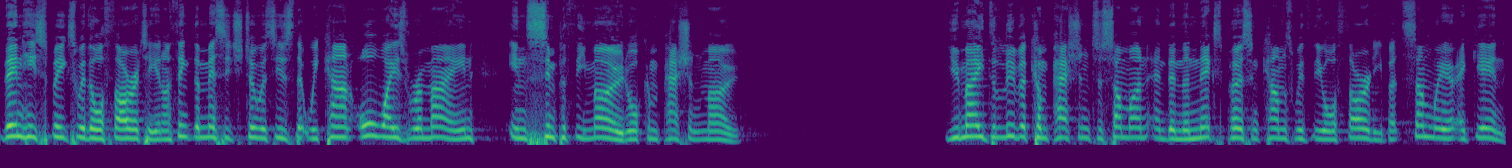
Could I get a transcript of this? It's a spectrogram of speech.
Then he speaks with authority. And I think the message to us is that we can't always remain in sympathy mode or compassion mode. You may deliver compassion to someone, and then the next person comes with the authority. But somewhere, again,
